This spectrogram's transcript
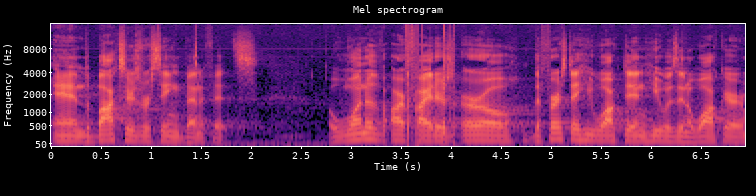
and the boxers were seeing benefits. One of our fighters, Earl, the first day he walked in, he was in a walker.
